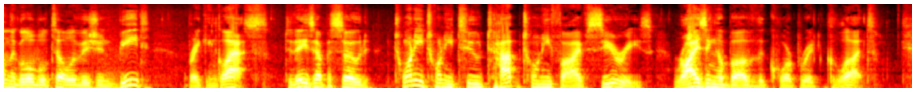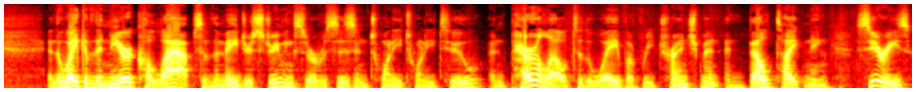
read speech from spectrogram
On the Global Television Beat, Breaking Glass. Today's episode 2022 Top 25 Series Rising Above the Corporate Glut. In the wake of the near collapse of the major streaming services in 2022, and parallel to the wave of retrenchment and belt tightening, series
